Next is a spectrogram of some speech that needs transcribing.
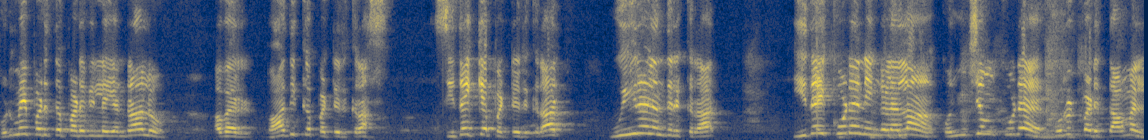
கொடுமைப்படுத்தப்படவில்லை என்றாலும் அவர் பாதிக்கப்பட்டிருக்கிறார் சிதைக்கப்பட்டிருக்கிறார் உயிரிழந்திருக்கிறார். இதை கூட நீங்கள் எல்லாம் கொஞ்சம் கூட பொருட்படுத்தாமல்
